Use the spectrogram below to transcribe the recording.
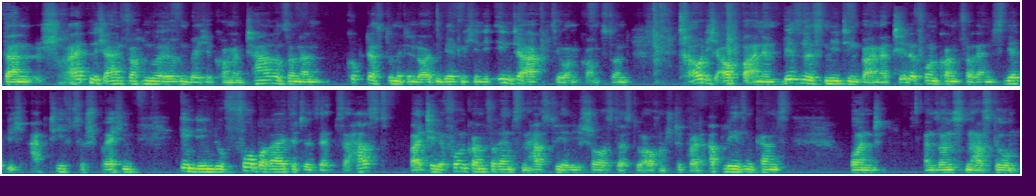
dann schreib nicht einfach nur irgendwelche Kommentare, sondern guck, dass du mit den Leuten wirklich in die Interaktion kommst und trau dich auch bei einem Business-Meeting, bei einer Telefonkonferenz wirklich aktiv zu sprechen, indem du vorbereitete Sätze hast. Bei Telefonkonferenzen hast du ja die Chance, dass du auch ein Stück weit ablesen kannst. Und ansonsten hast du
